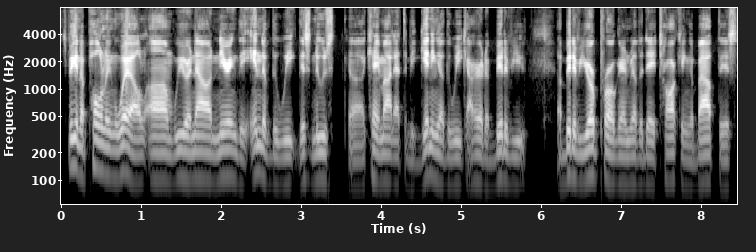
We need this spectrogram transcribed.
Speaking of polling well, um, we are now nearing the end of the week. This news uh, came out at the beginning of the week. I heard a bit of you, a bit of your program the other day talking about this.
